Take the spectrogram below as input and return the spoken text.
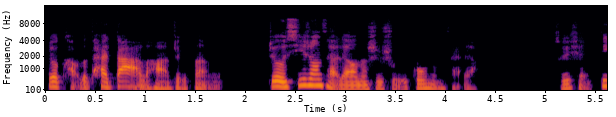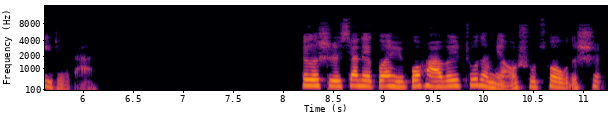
这考的太大了哈，这个范围。只有吸声材料呢是属于功能材料，所以选 D 这个答案。这个是下列关于玻化微珠的描述错误的是：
